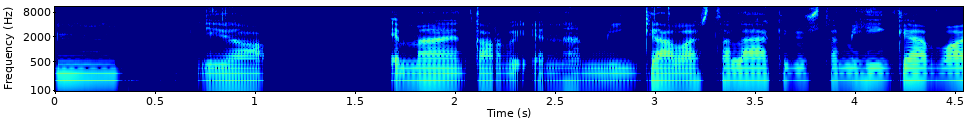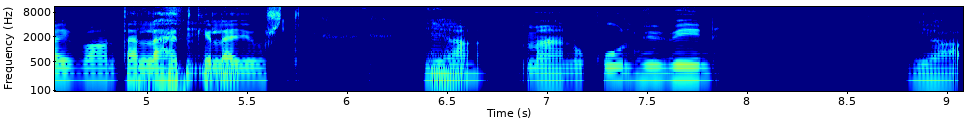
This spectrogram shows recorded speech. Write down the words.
Mm. Ja en, mä en tarvi enää minkäänlaista lääkitystä mihinkään vaivaan tällä hetkellä just. Ja mm. mä nukun hyvin ja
